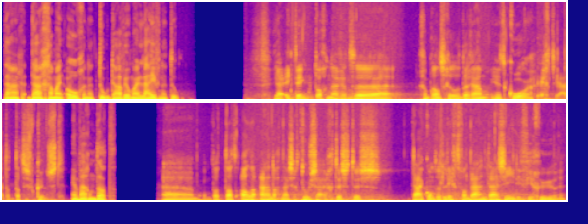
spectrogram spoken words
daar, daar gaan mijn ogen naartoe, daar wil mijn lijf naartoe. Ja, ik denk toch naar het eh gebrandschilderde raam in het koor. Echt, ja, dat, dat is kunst. En waarom dat? Ehm, omdat dat alle aandacht naar zich toe zuigt. Dus, dus daar komt het licht vandaan, daar zie je de figuren.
